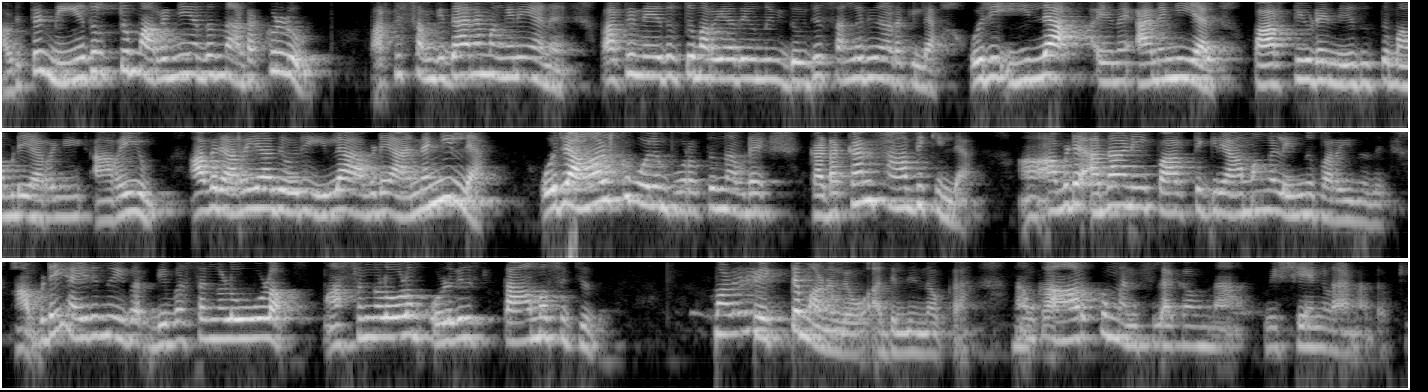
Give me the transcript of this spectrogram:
അവിടുത്തെ നേതൃത്വം അറിഞ്ഞേ അത് നടക്കുള്ളൂ. പാർട്ടി സംവിധാനം അങ്ങനെയാണ്. പാർട്ടി നേതൃത്വം അറിയാതെ ഒന്നും ഇതൊരു സംഗതി നടക്കില്ല. ഒരു ഇല അനങ്ങിയാൽ പാർട്ടിയുടെ നേതൃത്വം അവിടെ ഇറങ്ങി അറിയും. അവരറിയാതെ ഒരു ഇല അവിടെ അനങ്ങില്ല. ഒരാൾക്ക് പോലും പുറത്തുനിന്ന് അവിടെ കടക്കാൻ സാധിക്കില്ല. അവിടെ അതാണ് ഈ പാർട്ടി ഗ്രാമങ്ങൾ എന്ന് പറയുന്നത്. അവിടെയായിരുന്നു ഇവർ ദിവസങ്ങളോളം മാസങ്ങളോളം ഒളിവിൽ താമസിച്ചത്. വളരെ വ്യക്തമാണല്ലോ അതിൽ നിന്നൊക്കെ. നമുക്ക് ആർക്കും മനസ്സിലാക്കാവുന്ന വിഷയങ്ങളാണ് അതൊക്കെ.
